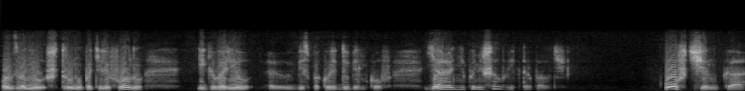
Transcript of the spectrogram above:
Он звонил Штруму по телефону и говорил, э, беспокоит Дубенков, «Я не помешал, Виктор Павлович». Ковченко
